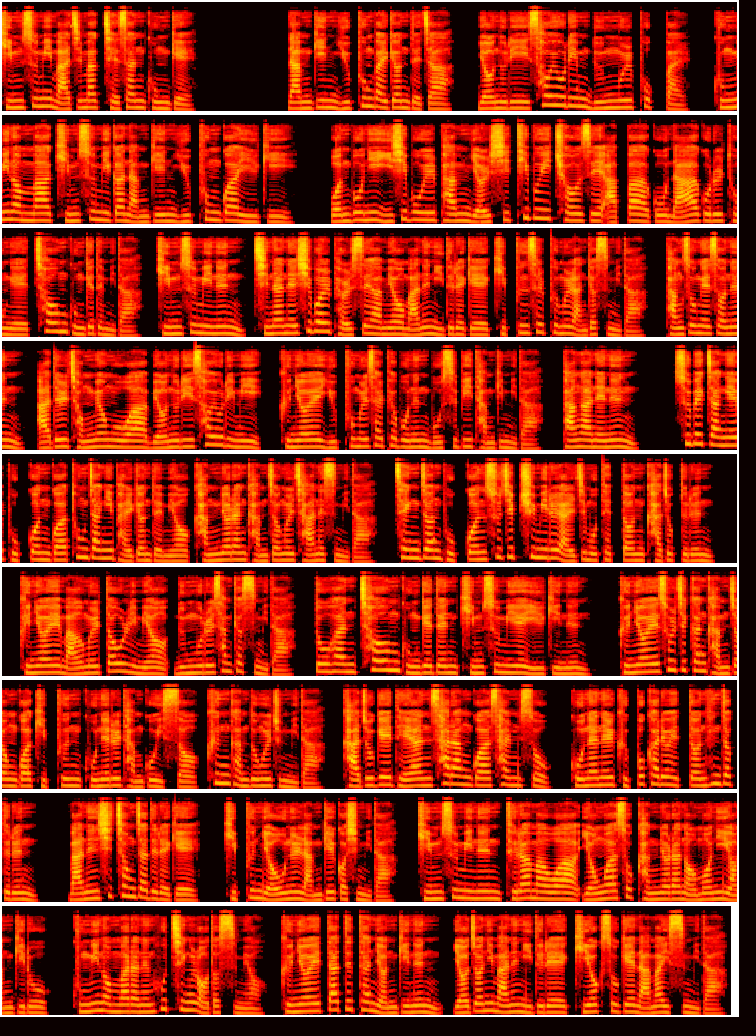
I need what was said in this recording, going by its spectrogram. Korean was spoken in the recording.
김수미 마지막 재산 공개. 남긴 유품 발견되자 며느리 서요림 눈물 폭발. 국민엄마 김수미가 남긴 유품과 일기. 원본이 25일 밤 10시 TV 초즈의 아빠하고 나하고를 통해 처음 공개됩니다. 김수미는 지난해 10월 별세하며 많은 이들에게 깊은 슬픔을 안겼습니다. 방송에서는 아들 정명호와 며느리 서요림이 그녀의 유품을 살펴보는 모습이 담깁니다. 방 안에는 수백 장의 복권과 통장이 발견되며 강렬한 감정을 자아냈습니다. 생전 복권 수집 취미를 알지 못했던 가족들은 그녀의 마음을 떠올리며 눈물을 삼켰습니다. 또한 처음 공개된 김수미의 일기는 그녀의 솔직한 감정과 깊은 고뇌를 담고 있어 큰 감동을 줍니다. 가족에 대한 사랑과 삶 속 고난을 극복하려 했던 흔적들은 많은 시청자들에게 깊은 여운을 남길 것입니다. 김수미는 드라마와 영화 속 강렬한 어머니 연기로 국민 엄마라는 호칭을 얻었으며 그녀의 따뜻한 연기는 여전히 많은 이들의 기억 속에 남아 있습니다.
